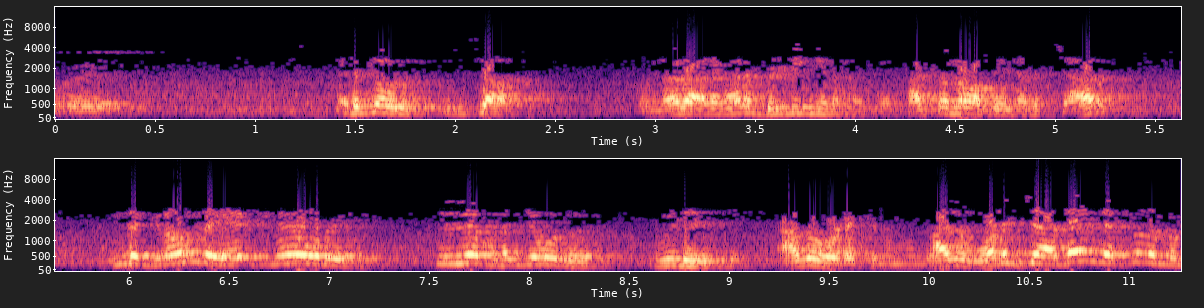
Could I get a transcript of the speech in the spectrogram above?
ஒரு இடத்துல ஒரு நல்ல அழகான பில்டிங் நம்ம இங்க கட்டணும் அப்படின்னு நினைச்சா இந்த கிரவுண்ட்ல ஏற்கனவே ஒரு சில்ல முடிஞ்ச ஒரு வீடு இருக்கு அதை உடைக்கணும் அதை உடைச்சாதான் இந்த இடத்துல நம்ம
